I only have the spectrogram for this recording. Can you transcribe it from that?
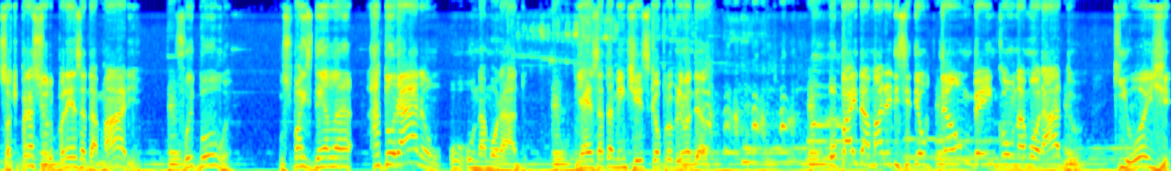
Só que para surpresa da Mari, foi boa. Os pais dela adoraram o, o namorado. E é exatamente esse que é o problema dela. O pai da Mari ele se deu tão bem com o namorado que hoje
